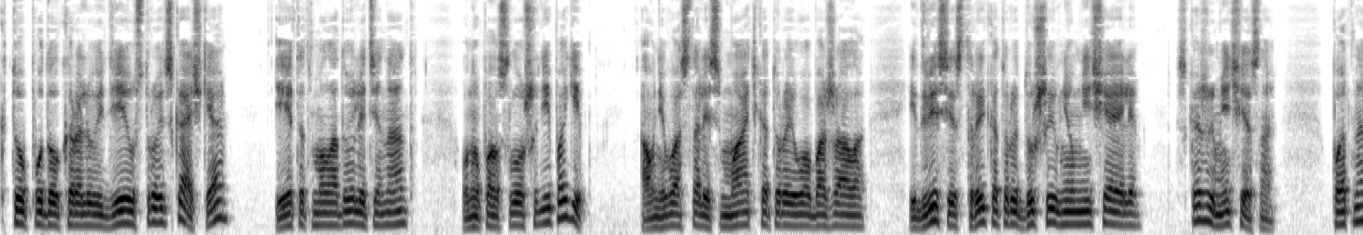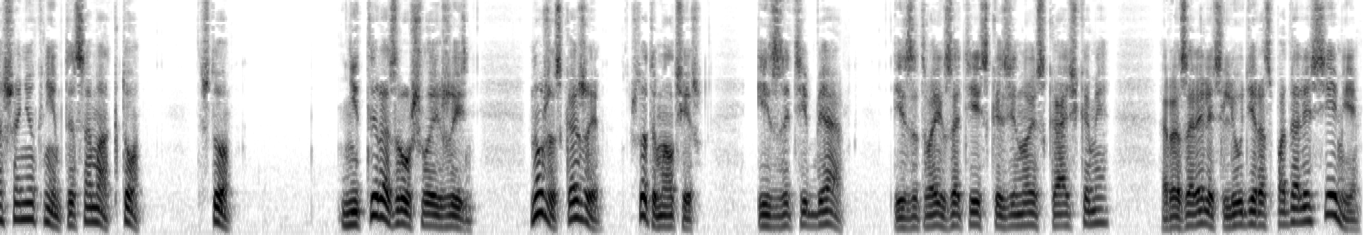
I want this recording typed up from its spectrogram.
Кто подал королю идею устроить скачки, а? И этот молодой лейтенант, он упал с лошади и погиб а у него остались мать, которая его обожала, и две сестры, которые души в нем не чаяли. Скажи мне честно, по отношению к ним ты сама кто? Что? Не ты разрушила их жизнь? Ну же, скажи, что ты молчишь? Из-за тебя, из-за твоих затей с казино и скачками разорялись люди, распадались семьи.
